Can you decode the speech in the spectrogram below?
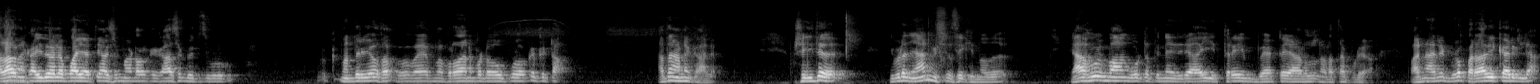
അതാണ് കൈതോലപ്പായി അത്യാവശ്യം വേണ്ടവർക്ക് കാശൊക്കെ എത്തിച്ചു കൊടുക്കും. മന്ത്രിയോ പ്രധാനപ്പെട്ട വകുപ്പുകളോ വകുപ്പുകളൊക്കെ കിട്ടാം. അതാണ് കാലം. പക്ഷേ ഇത് ഇവിടെ ഞാൻ വിശ്വസിക്കുന്നത് രാഹുൽ മാങ്കൂട്ടത്തിനെതിരായി ഇത്രയും വേട്ടയാടൽ നടത്തപ്പെടുക പറഞ്ഞാലും ഇവിടെ പരാതിക്കാരില്ല.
